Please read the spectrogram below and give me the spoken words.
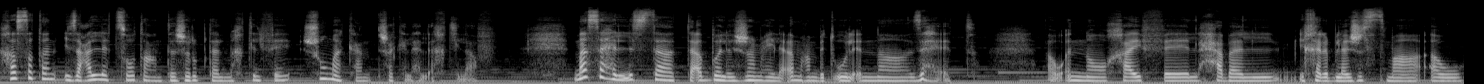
خاصة إذا علت صوتها عن تجربتها المختلفة شو ما كان شكل هالاختلاف. ما سهل لسه التقبل الجمعي لأم عم بتقول إنها زهقت؟ أو إنه خايفة الحبل يخرب لها جسمها أو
